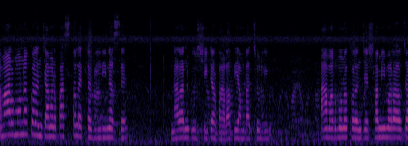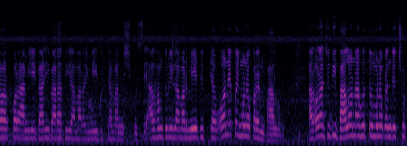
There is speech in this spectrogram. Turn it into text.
আমার মনে করেন যে আমার পাঁচতলা একটা বিল্ডিং আছে নারায়ণগঞ্জ সেটার ভাড়া দিয়ে আমরা চলি। আমার মনে করেন যে স্বামী মারা যাওয়ার পর আমি এই বাড়ি ভাড়া দিয়ে আমার ওই মেয়ে দুইটা মানুষ করছি। আলহামদুলিল্লাহ আমার মেয়ে দুইটা অনেকই মনে করেন ভালো। আর ওরা যদি ভালো না হতো, মনে করেন যে ছোট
